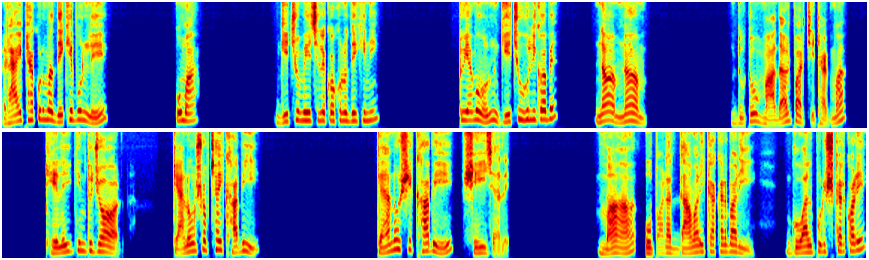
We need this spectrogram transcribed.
রায় ঠাকুরমা দেখে বললে, উমা, গেচু মেয়ে ছেলে কখনো দেখিনি? তুই এমন গেচু হলি কবে? নাম নাম। দুটো মাদার পারছি ঠাকমা। খেলেই কিন্তু জ্বর। কেন সব ছাই খাবি? কেন সে খাবে, সেই জানে। মা ও পাড়ার দামারি কাকার বাড়ি গোয়াল পরিষ্কার করে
